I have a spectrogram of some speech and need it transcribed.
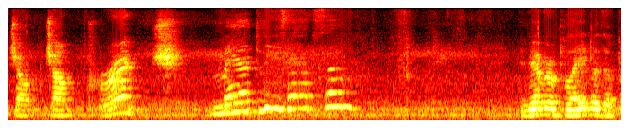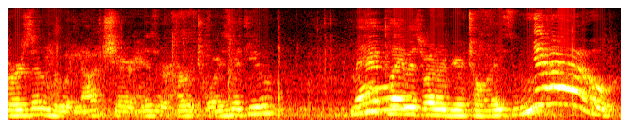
Jump, jump, crunch. May I please have some? Have you ever played with a person who would not share his or her toys with you? May I play with one of your toys? No!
